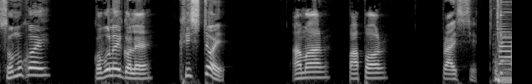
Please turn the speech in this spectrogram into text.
চমুকৈ ক'বলৈ গ'লে খ্ৰীষ্টই আমাৰ পাপৰ প্ৰায়চিত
